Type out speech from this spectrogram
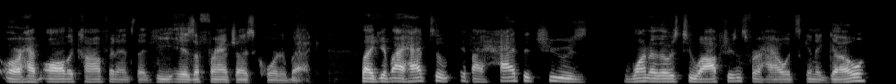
or have all the confidence that he is a franchise quarterback. Like if I had to if I had to choose one of those two options for how it's going to go,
